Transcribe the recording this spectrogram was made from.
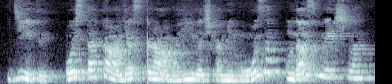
Діти, ось така яскрава гілочка мімоза у нас вийшла.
